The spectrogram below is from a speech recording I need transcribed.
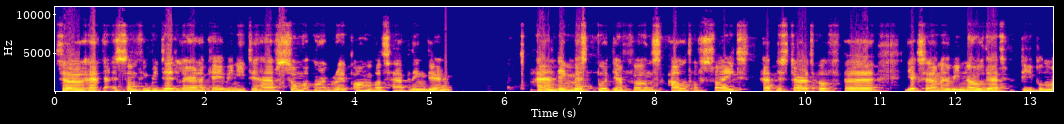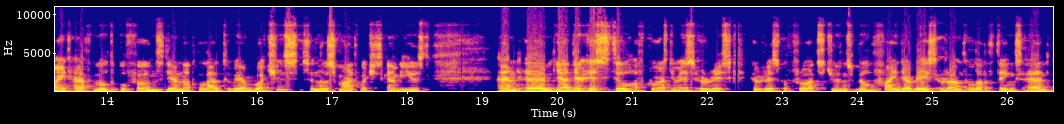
So uh, that is something we did learn. Okay, we need to have somewhat more grip on what's happening there. And they must put their phones out of sight at the start of uh, the exam. And we know that people might have multiple phones. They are not allowed to wear watches, so no smartwatches can be used. And um, yeah, there is still, of course, there is a risk, a risk of fraud. Students will find their ways around a lot of things. And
